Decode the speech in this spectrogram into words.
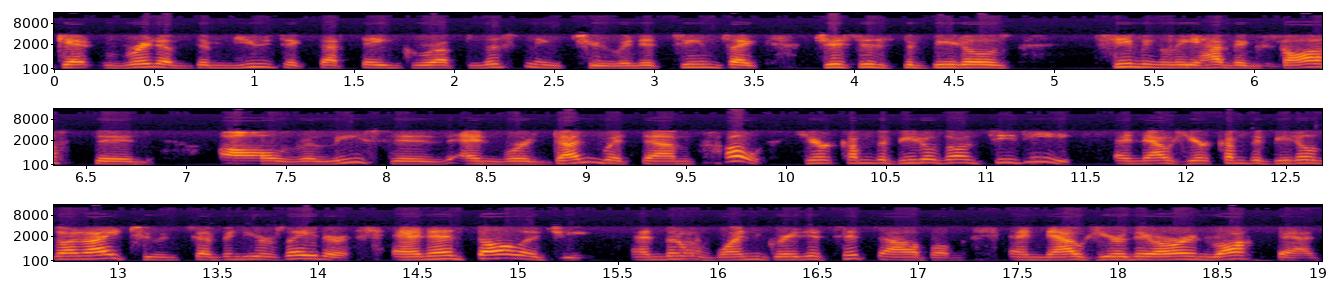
get rid of the music that they grew up listening to. And it seems like just as the Beatles seemingly have exhausted all releases and we're done with them. Oh, here come the Beatles on CD. And now here come the Beatles on iTunes seven years later. And anthology and the one greatest hits album. And now here they are in rock band.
